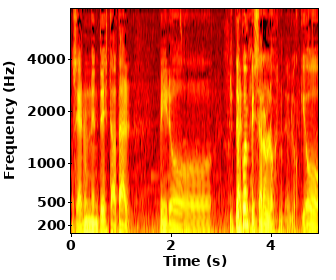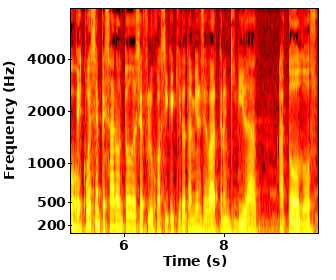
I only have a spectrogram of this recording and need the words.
O sea, era un ente estatal. Pero después empezaron los, los kioscos. Después empezaron todo ese flujo, así que quiero también llevar tranquilidad a todos,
